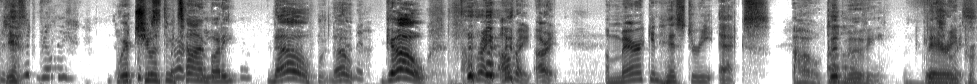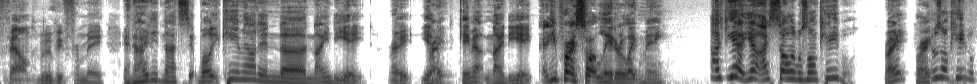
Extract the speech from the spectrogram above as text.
Is Yeah. it really? We're chewing through time, buddy. No, no, go. all right, all right, all right. American History X. Oh, good Uh, movie. Good very choice. profound movie for me. And I did not see well, it came out in uh 98, right? Yeah, Right. it came out in 98. And you probably saw it later, like me. Uh, yeah, yeah, I saw it was on cable, right? Right. It was on cable.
